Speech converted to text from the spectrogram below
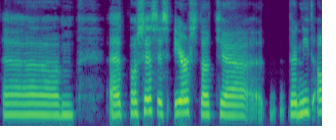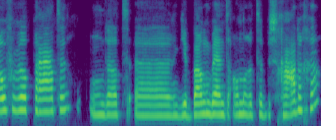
Um, het proces is eerst dat je er niet over wilt praten, omdat uh, je bang bent anderen te beschadigen.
